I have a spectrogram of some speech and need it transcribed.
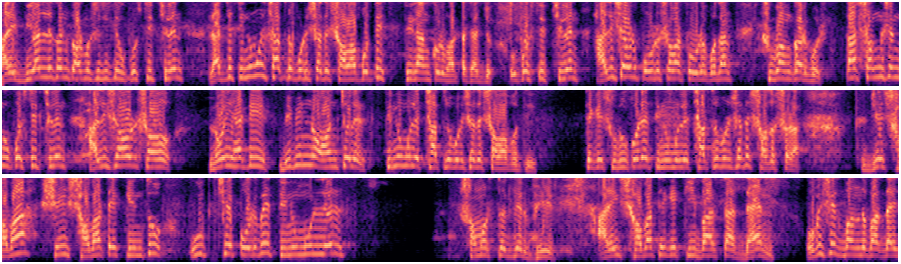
আর এই দিয়াল লিখন কর্মসূচিতে উপস্থিত ছিলেন রাজ্য তৃণমূল ছাত্র পরিষদের সভাপতি তৃণাঙ্কুর ভট্টাচার্য। উপস্থিত ছিলেন হালিশহর পৌরসভার পৌরপ্রধান শুভঙ্কর ঘোষ। তার সঙ্গে সঙ্গে উপস্থিত ছিলেন হালিশহর সহ নৈহাটি বিভিন্ন অঞ্চলের তৃণমূলের ছাত্র পরিষদের সভাপতি থেকে শুরু করে তৃণমূলের ছাত্র পরিষদের সদস্যরা। যে সভা, সেই সভাতে কিন্তু উপচে পড়বে তৃণমূলের সমর্থকদের ভিড়। আর এই সভা থেকে কি বার্তা দেন? অভিষেক বন্দ্যোপাধ্যায়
